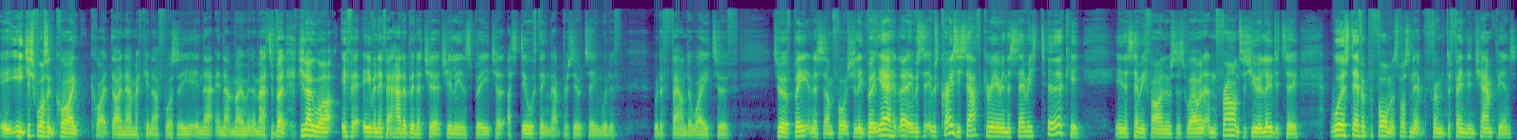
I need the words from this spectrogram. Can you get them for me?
he just wasn't quite quite dynamic enough, was he, in that in that moment that mattered. But you know what? If it, even if it had been a Churchillian speech, I, I, still think that Brazil team would have would have found a way to have to have beaten us, unfortunately. But yeah, it was it was crazy. South Korea in the semis, Turkey in the semi-finals as well, and, and France, as you alluded to, worst ever performance, wasn't it, from defending champions?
